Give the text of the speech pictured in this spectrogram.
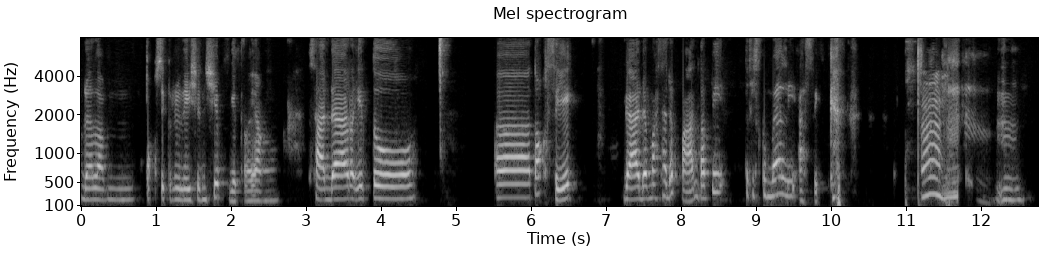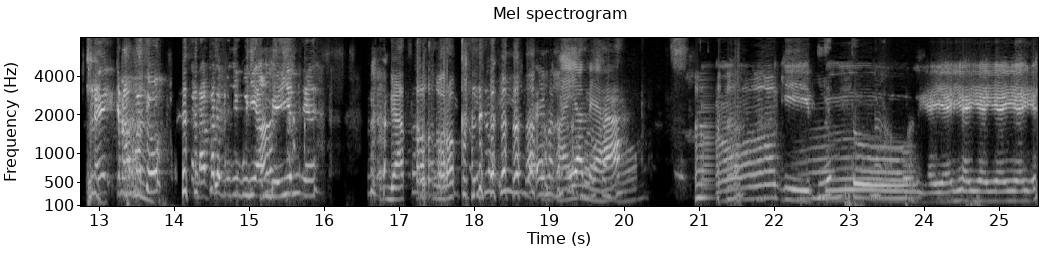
dalam toxic relationship gitu yang sadar itu eh toxic gak ada masa depan tapi terus kembali asik. Hmm. Mm. Eh, kenapa tuh? Kenapa ada bunyi-bunyi Hah? ambeien-nya? Gatel tenggorokan. Iya, iya, enak. Lumayan ya. Oh, gitu. Gitu. Iya, iya, iya, iya, iya, iya, iya.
